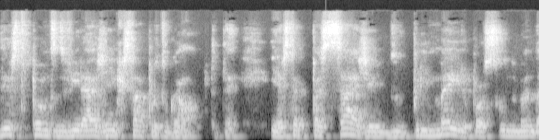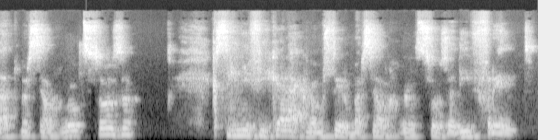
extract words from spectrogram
deste ponto de viragem em que está Portugal. Portanto, esta passagem do primeiro para o segundo mandato de Marcelo Rebelo de Sousa, que significará que vamos ter Marcelo Rebelo de Sousa diferente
